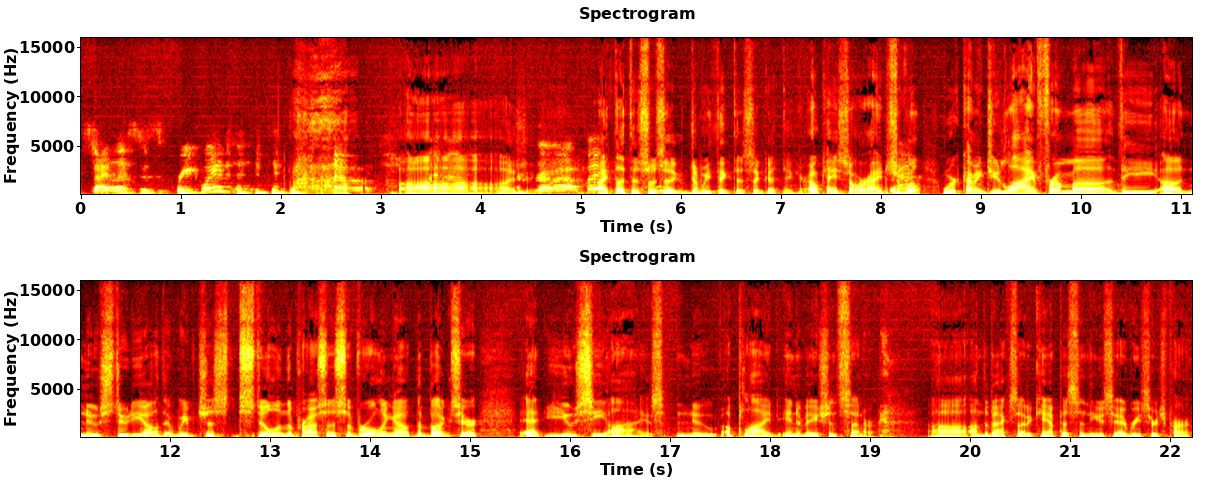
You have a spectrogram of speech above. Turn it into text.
stylist as frequent. so Ah, I see. out. I thought this was a. that We think this is a good thing here. Okay, so all right. So well, we're coming to you live from uh, the uh, new studio that we've just still in the process of rolling out the bugs here at UCI's new Applied Innovation Center uh, on the backside of campus in the UCI Research Park.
